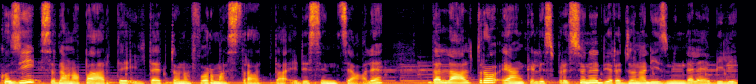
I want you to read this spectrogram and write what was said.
Così, se da una parte il tetto è una forma astratta ed essenziale, dall'altro è anche l'espressione di regionalismi indelebili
